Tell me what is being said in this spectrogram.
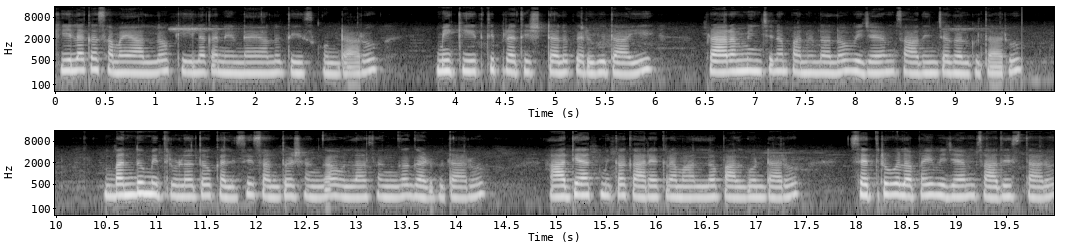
కీలక సమయాల్లో కీలక నిర్ణయాలు తీసుకుంటారు. మీ కీర్తి ప్రతిష్టలు పెరుగుతాయి. ప్రారంభించిన పనులలో విజయం సాధించగలుగుతారు. బంధుమిత్రులతో కలిసి సంతోషంగా ఉల్లాసంగా గడుపుతారు. ఆధ్యాత్మిక కార్యక్రమాల్లో పాల్గొంటారు. శత్రువులపై విజయం సాధిస్తారు.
